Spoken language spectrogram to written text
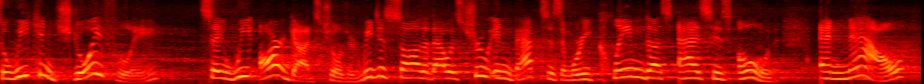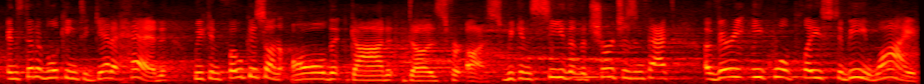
So we can joyfully say we are God's children. We just saw that that was true in baptism, where he claimed us as his own. And now, instead of looking to get ahead, we can focus on all that God does for us. We can see that the church is, in fact, a very equal place to be. Why?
